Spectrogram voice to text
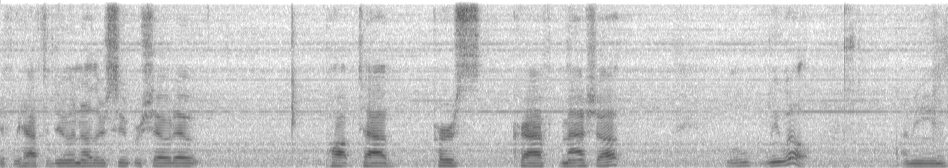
If we have to do another super shout out pop tab purse craft mashup, we will. I mean,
